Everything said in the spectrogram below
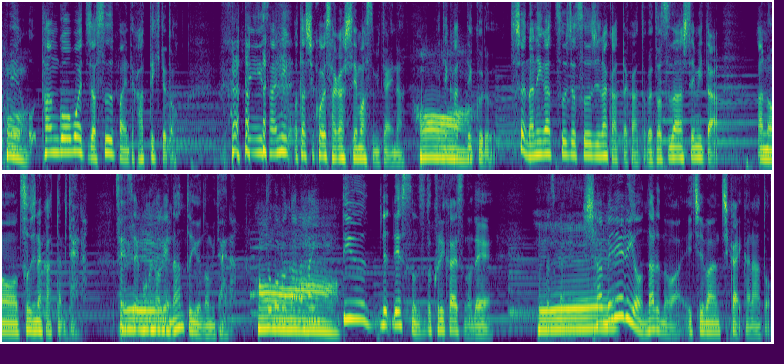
ー、で単語を覚えてじゃあスーパーに行って買ってきてと。店員さんに私これ探してますみたいな。で買ってくる。そしたら何が通じ通じなかったかとか雑談してみた。あの通じなかったみたいな。先生この表現何と言うのみたいな。ところから入っていうレッスンをずっと繰り返すので喋れるようになるのは一番近いかなと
